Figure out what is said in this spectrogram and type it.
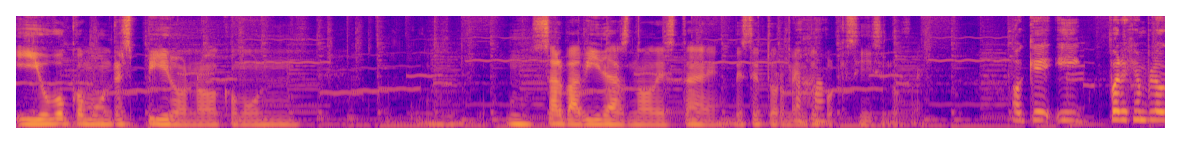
y hubo como un respiro, ¿no? Como un, un- un salvavidas, ¿no? De, esta, de este tormento, Ajá. porque sí, sí lo fue. Ok, y por ejemplo,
